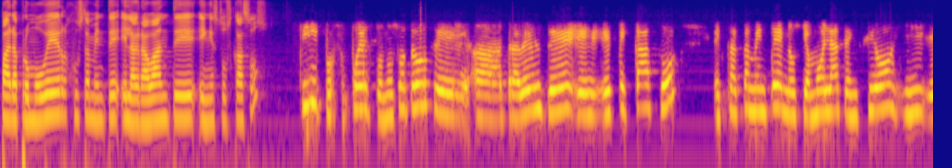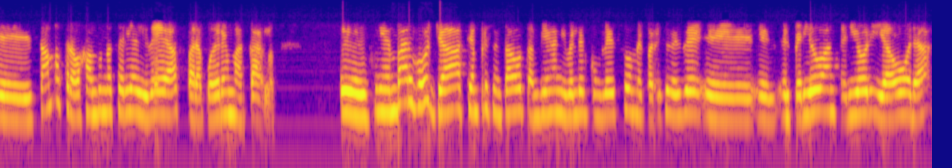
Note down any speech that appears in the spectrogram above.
para promover justamente el agravante en estos casos? Sí, por supuesto. Nosotros eh, a través de eh, este caso exactamente nos llamó la atención y eh, estamos trabajando una serie de ideas para poder enmarcarlos. sin embargo, ya se han presentado también a nivel del Congreso, me parece desde el, el periodo anterior y ahora,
